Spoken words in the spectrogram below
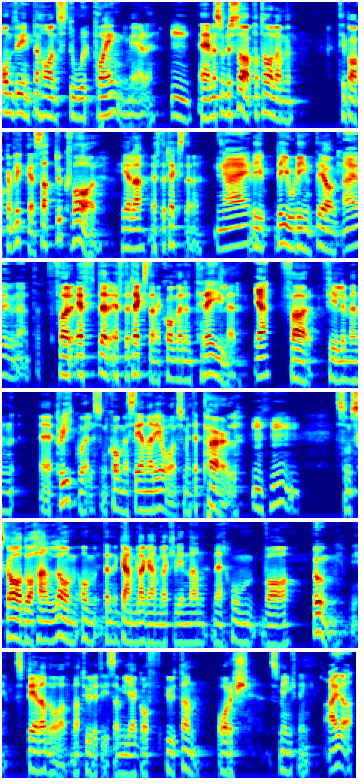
Om du inte har en stor poäng med det. Mm. Eh, Men som du sa, på tal om tillbakablickar. Satt du kvar hela eftertexterna? Nej, Det, det gjorde inte jag. nej det vill jag inte. För efter eftertexterna kommer en trailer Ja, för filmen eh, Prequel som kommer senare i år som heter Pearl. mhm. Som ska då handla om, om den gamla, gamla kvinnan när hon var ung. Spelad då naturligtvis av Mia Goth utan Orch-sminkning. Aj då.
